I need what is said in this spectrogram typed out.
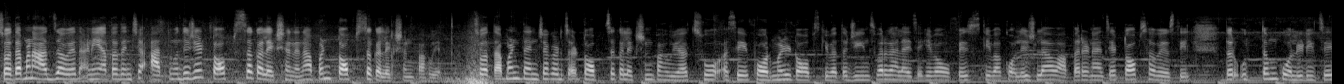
सो आता आपण आत जाऊयात आणि आता त्यांच्या आतमध्ये जे टॉप्सचं कलेक्शन आहे ना आपण टॉप्सचं कलेक्शन पाहूयात. सो आता आपण त्यांच्याकडचं टॉपचं कलेक्शन पाहूयात. सो असे फॉर्मल टॉप्स किंवा तर जीन्सवर घालायचे किंवा ऑफिस किंवा कॉलेजला वापरण्याचे टॉप्स हवे असतील तर उत्तम क्वालिटीचे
